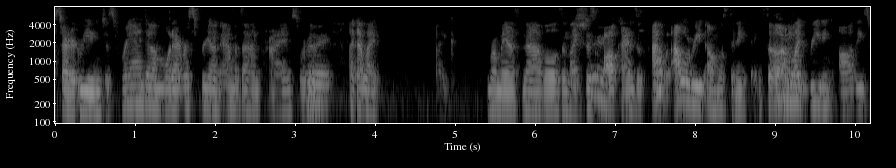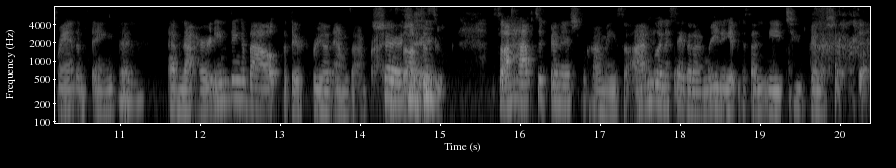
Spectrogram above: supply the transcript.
I started reading just random, whatever's free on Amazon Prime, sort of. Right. Like I like like romance novels and like just all kinds of. I, I will read almost anything. So I'm like reading all these random things that Mhm. I've not heard anything about, but they're free on Amazon Prime. Sure, so I'm just so I have to finish Becoming. So I'm going to say that I'm reading it because I need to finish it. Good.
